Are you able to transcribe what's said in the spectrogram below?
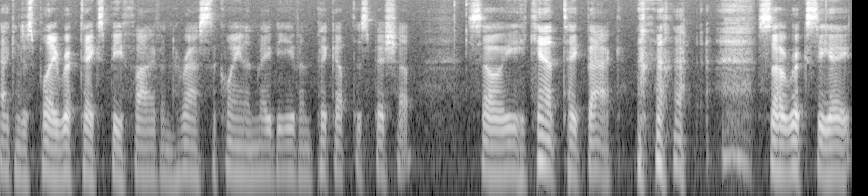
I can just play rook takes b5 and harass the queen and maybe even pick up this bishop. So he can't take back. so rook c8,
